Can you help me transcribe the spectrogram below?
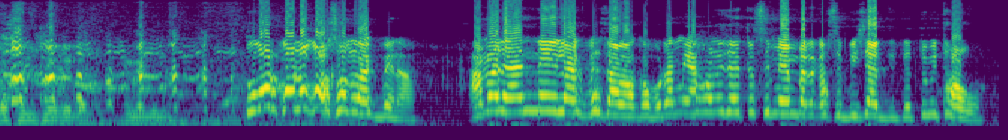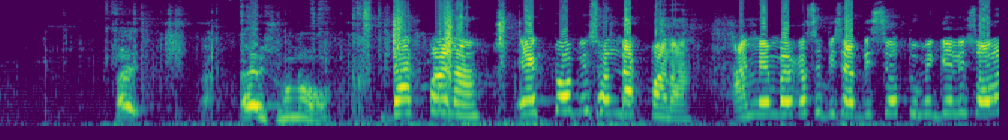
কসম খেয়ে দিলাম এনে দিব তোমার কোনো কসম লাগবে না। আমার এমনিই লাগবে জামা কাপড় আমি এখনই যাইতেছি মেম্বারের কাছে বিচার দিতে। তুমি থাও। এই এই শোনো। ডাক পানা একটু পিছন ডাক পানা আমি মেম্বার কাছে বিচার দিচ্ছি তুমি গেলি চলো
